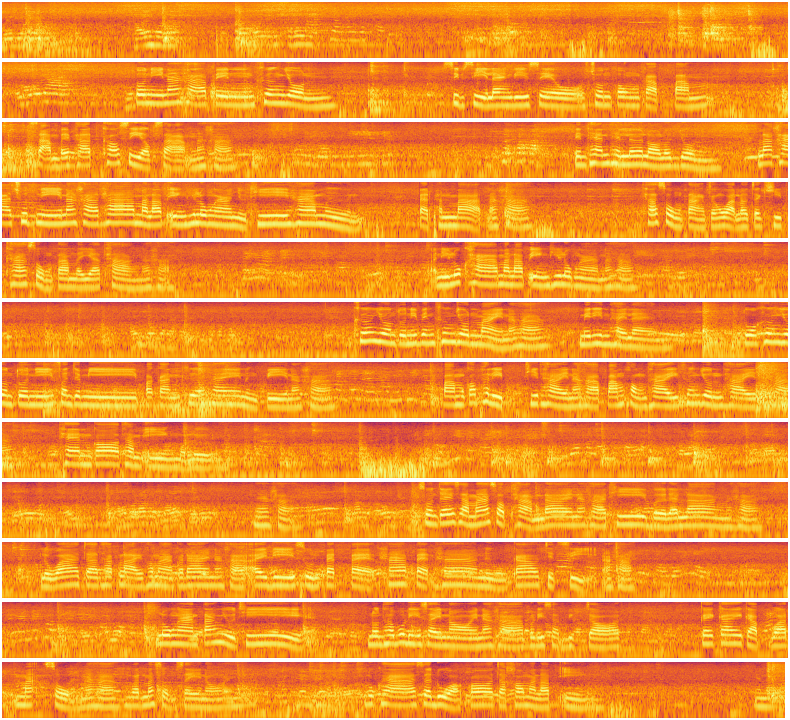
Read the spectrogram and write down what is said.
ไปอยู่เนี่ยเขาให้หมดนะตัวนี้นะคะเป็นเครื่องยนต์ 14 แรงดีเซล ชนตรงกับปั๊ม 3 ใบพัดเข้า 4 ออก 3 นะคะ เป็นแท่นเทเลอร์ล้อรถยนต์ ราคาชุดนี้นะคะ ถ้ามารับเองที่โรงงานอยู่ที่ 58,000 บาทนะคะ ถ้าส่งต่างจังหวัดเราจะคิดค่าส่งตามระยะทางนะคะ อันนี้ลูกค้ามารับเองที่โรงงานนะคะ เครื่องยนต์ตัวนี้เป็นเครื่องยนต์ใหม่นะคะ Made in Thailand ตัวเครื่องยนต์ตัวนี้เฟิร์นจะมีประกันเครื่องให้ 1 ปีนะคะ ปั๊มก็ผลิตที่ไทยนะคะ ปั๊มของไทยเครื่องยนต์ไทยนะคะ แท่นก็ทำเองหมดเลย นี่ยค่ะสนใจสามารถสอบถามได้นะคะที่เบอร์ด้านล่างนะคะ หรือว่าจะทักไลน์เข้ามาก็ได้นะคะ ID 0885851974 นะคะ โรงงานตั้งอยู่ที่นนทบุรีไซน้อยนะคะ บริษัทบิ๊กจอร์ดใกล้ๆกับวัดมะสงนะคะ วัดมะสงไซน้อย ลูกค้าสะดวกก็จะเข้ามารับเองเนี่ยนะ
